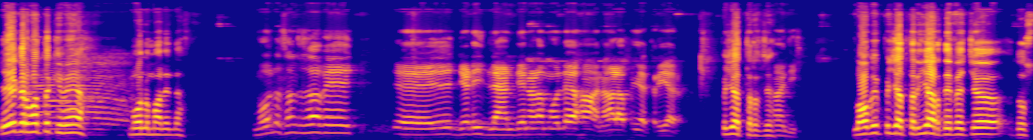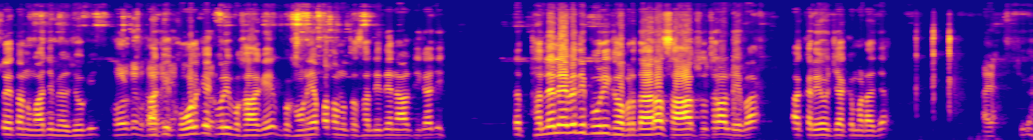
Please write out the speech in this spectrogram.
ਇਹ ਕਰਮਤ ਕਿਵੇਂ ਆ? ਮੁੱਲ ਮਾਲੇ ਦਾ। ਮੁੱਲ ਸੰਤ ਸਾਹਿਬ ਇਹ ਜਿਹੜੀ ਲੈਣ ਦੇਣ ਵਾਲਾ ਮੁੱਲ ਹੈ ਹਾਂ ਵਾਲਾ 75000 75 ਚ। ਹਾਂਜੀ। ਲਓ ਵੀ 75000 ਦੇ ਵਿੱਚ ਦੋਸਤੋ ਇਹ ਤੁਹਾਨੂੰ ਮੱਝ ਮਿਲ ਜੂਗੀ। ਖੋਲ ਕੇ ਵਿਖਾ ਬਾਕੀ ਦਿੰਦੇ ਖੋਲ ਕੇ ਇੱਕ ਵਾਰੀ ਵਿਖਾ ਕੇ ਵਿਖਾਉਣੇ ਆਪਾਂ ਤੁਹਾਨੂੰ ਤਸੱਲੀ ਦੇ ਨਾਲ ਠੀਕ ਆ ਜੀ? ਤੇ ਥੱਲੇ ਲੇਵੇ ਦੀ ਪੂਰੀ ਖਬਰਦਾਰ ਆ ਸਾਫ਼ ਸੁਥਰਾ ਲੇਵਾ। ਆ ਕਰਿਓ ਚੈੱਕ ਮੜਾ ਜਾ ਆ ਜਾ। ਠੀਕ ਆ?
